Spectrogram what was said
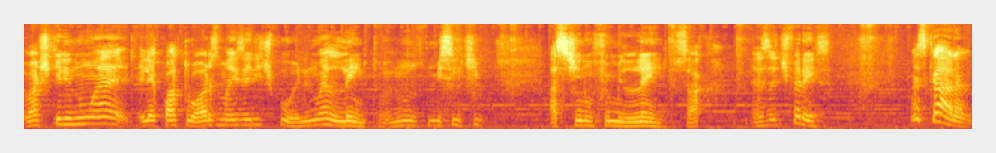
eu acho que ele não é. Ele é 4 horas, mas ele, tipo, ele não é lento. Eu não me senti assistindo um filme lento, saca? Essa é a diferença. Mas, cara,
